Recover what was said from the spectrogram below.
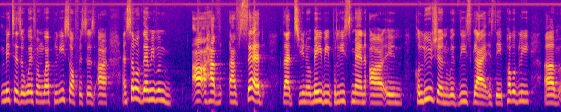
meters away from where police officers are, and some of them even are, have have said that you know maybe policemen are in collusion with these guys. They probably um,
